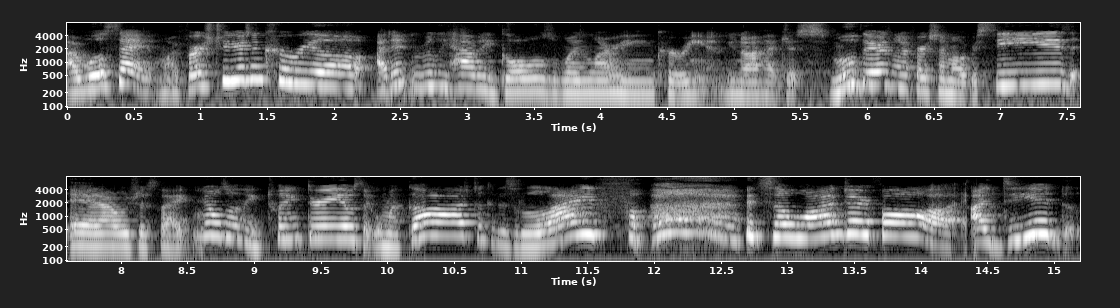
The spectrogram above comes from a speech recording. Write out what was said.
I will say, my first two years in Korea, I didn't really have any goals when learning Korean. You know, I had just moved there. It was my first time overseas. And I was just like, you know, I was only 23. I was like, oh my gosh, look at this life. it's so wonderful. I did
